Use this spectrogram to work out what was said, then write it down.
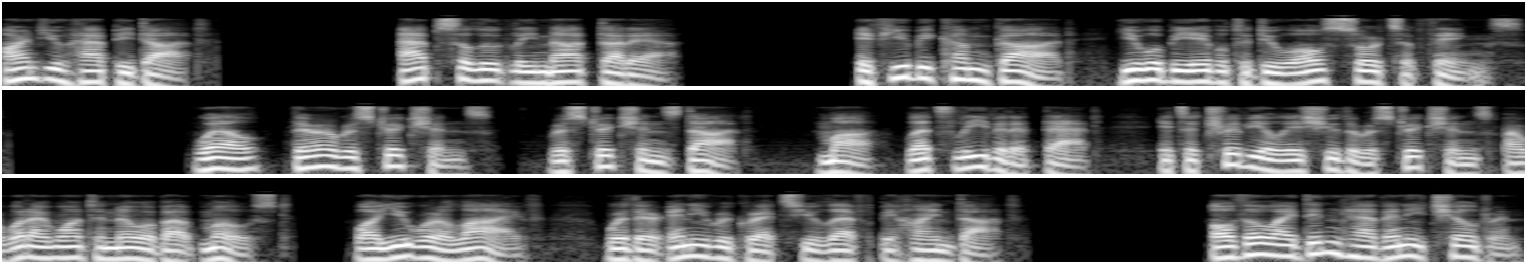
Aren't you happy. Absolutely not. Eh. If you become God, you will be able to do all sorts of things. Well, there are restrictions, restrictions. Dot. Ma, let's leave it at that, it's a trivial issue the restrictions are what I want to know about most, while you were alive, were there any regrets you left behind. Dot. Although I didn't have any children,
